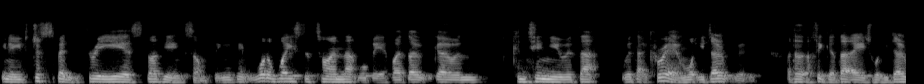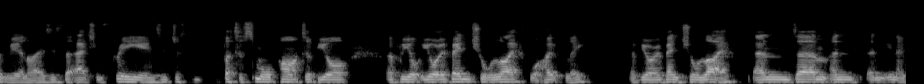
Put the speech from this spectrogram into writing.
you know, you've just spent three years studying something. You think, what a waste of time that will be if I don't go and continue with that with that career. And what you don't really, I I think at that age, what you don't realize is that actually three years is just but a small part of your of your your eventual life. Well, hopefully, of your eventual life. And um, and and you know,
